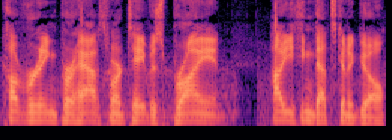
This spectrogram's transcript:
covering perhaps Martavis Bryant? How do you think that's going to go?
